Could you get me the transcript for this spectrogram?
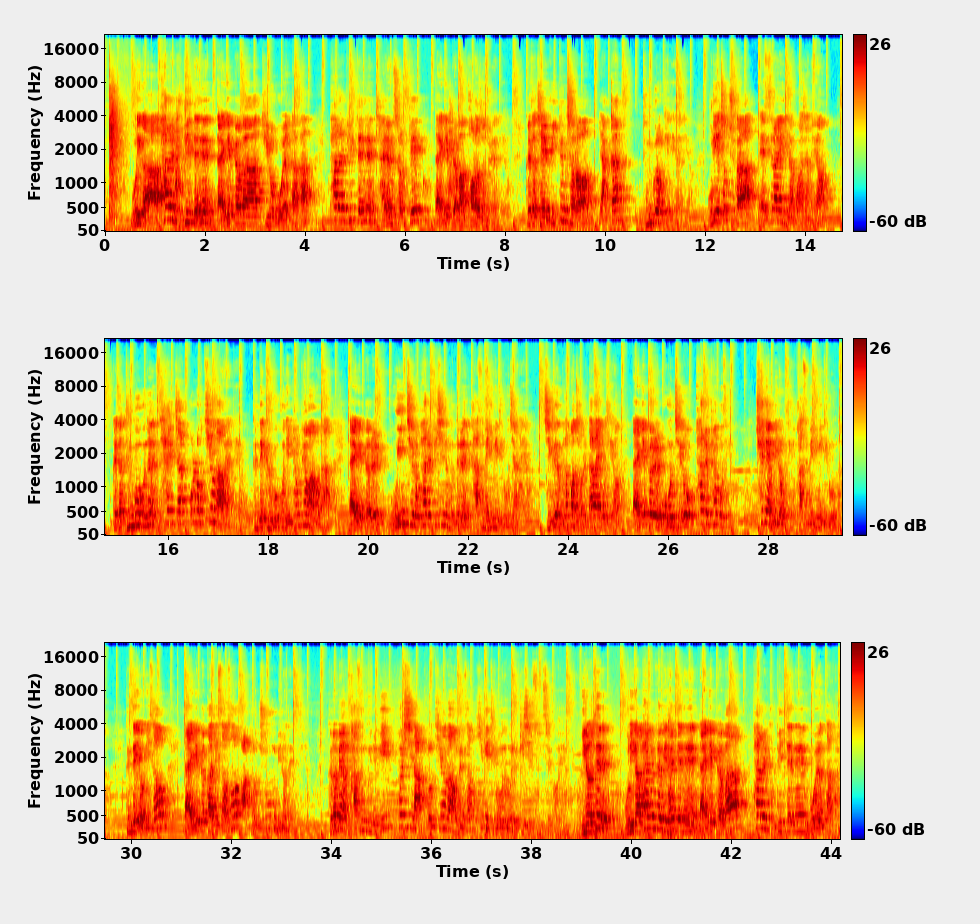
우리가 팔을 굽힐 때는 날개뼈가 뒤로 모였다가 팔을 필 때는 자연스럽게 날개뼈가 벌어져 줘야 돼요. 그래서 제 윗등처럼 약간 둥그렇게 돼야 돼요. 우리의 척추가 S라인이라고 하잖아요. 그래서 등 부분은 살짝 볼록 튀어나와야 돼요. 근데 그 부분이 평평하거나 날개뼈를 모인 채로 팔을 피시는 분들은 가슴에 힘이 들어오지 않아요. 지금 한번 저를 따라해 보세요. 날개뼈를 모은 채로 팔을 펴보세요. 최대한 밀어보세요. 가슴에 힘이 들어오나. 근데 여기서 날개뼈까지 써서 앞으로 쭉 밀어내보세요. 그러면 가슴 근육이 훨씬 앞으로 튀어나오면서 힘이 들어오는 걸 느끼실 수 있을 거예요. 이렇듯 우리가 팔굽혀펴기를 할 때는 날개뼈가 팔을 굽힐 때는 모였다가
